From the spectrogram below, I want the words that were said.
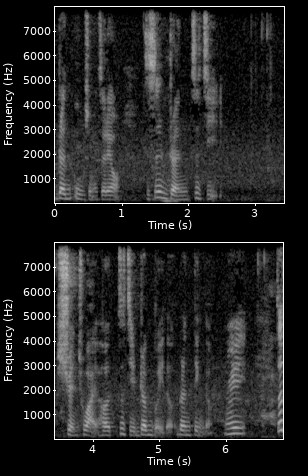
任务什么之类，只是人自己选出来和自己认为的、认定的。因为这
